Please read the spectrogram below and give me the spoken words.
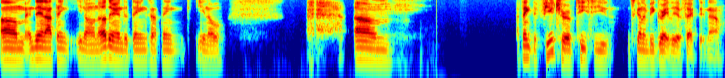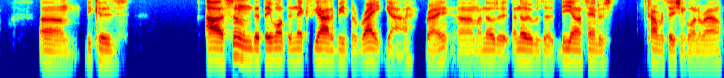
Um, and then I think, you know, on the other end of things, I think, you know, um, I think the future of TCU is going to be greatly affected now um, because I assume that they want the next guy to be the right guy, right? Um, I know that I know it was a Deion Sanders conversation going around,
